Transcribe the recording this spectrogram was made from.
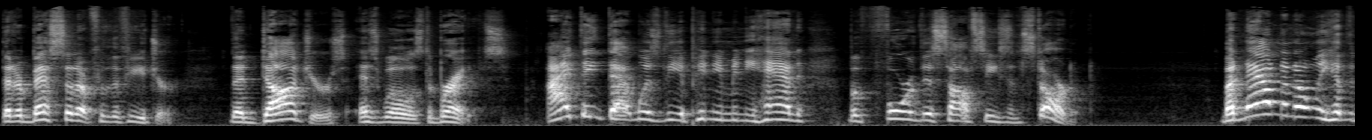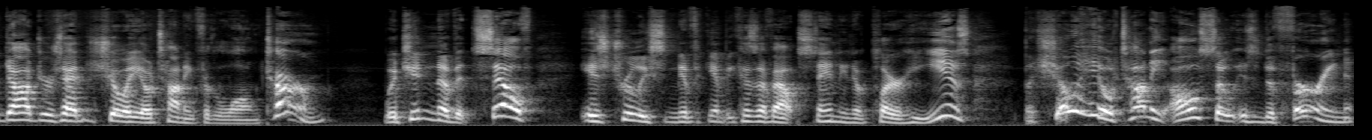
that are best set up for the future the Dodgers as well as the Braves. I think that was the opinion many had before this offseason started. But now, not only have the Dodgers added Shohei Ohtani for the long term, which in and of itself is truly significant because of outstanding a player he is, but Shohei Ohtani also is deferring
